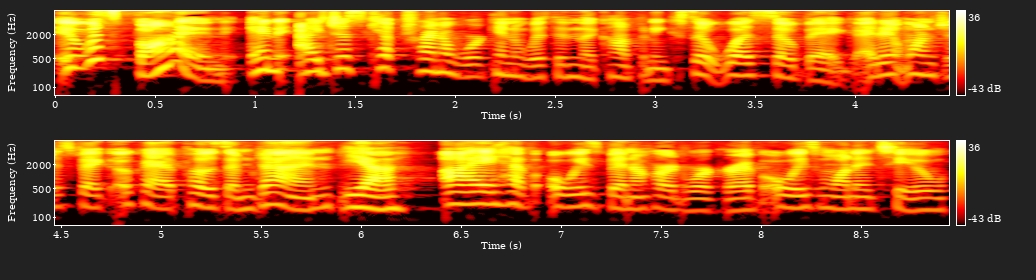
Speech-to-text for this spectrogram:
it was fun. And I just kept trying to work in within the company because it was so big. I didn't want to just be like, okay, I pose, I'm done. Yeah. I have always been a hard worker. I've always wanted to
